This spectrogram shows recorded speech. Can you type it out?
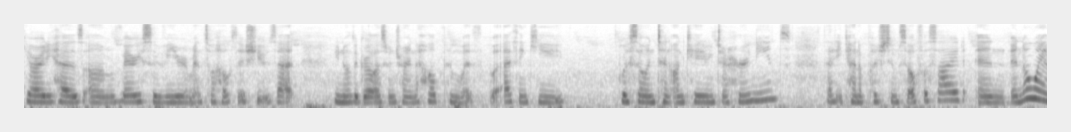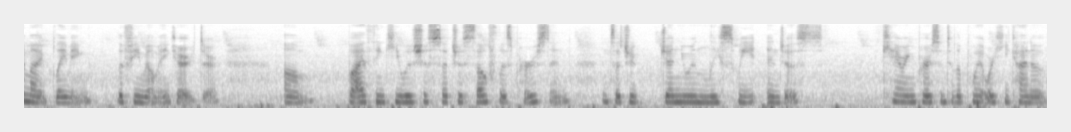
he already has um very severe mental health issues that you know the girl has been trying to help him with but i think he was so intent on catering to her needs that he kind of pushed himself aside and in no way am I blaming the female main character. Um, but I think he was just such a selfless person and such a genuinely sweet and just caring person to the point where he kind of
